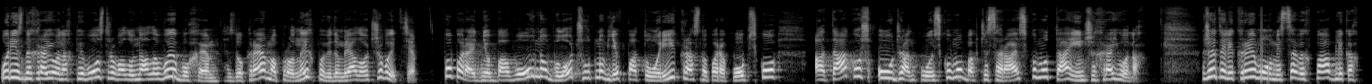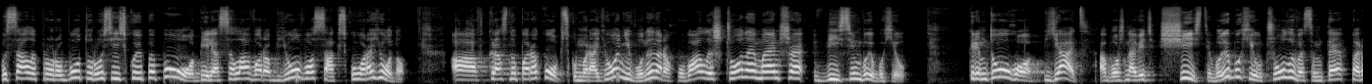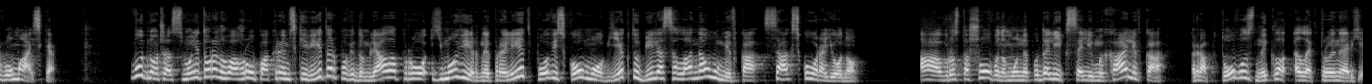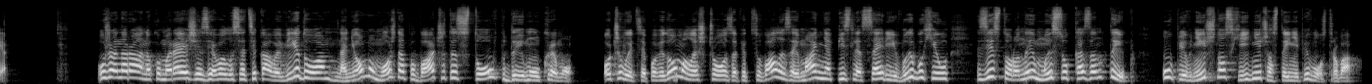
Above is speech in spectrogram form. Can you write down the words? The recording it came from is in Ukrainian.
У різних районах півострова лунали вибухи. Зокрема, про них повідомляли очевидці. Попередньо бавовну було чутно в Євпаторії, Красноперекопську, а також у Джанкойському, Бахчисарайському та інших районах. Жителі Криму у місцевих пабліках писали про роботу російської ППО біля села Воробйово Сакського району. А в Красноперекопському районі вони нарахували щонайменше вісім вибухів. Крім того, п'ять або ж навіть шість вибухів чули в СМТ Первомайське. Водночас моніторингова група Кримський вітер повідомляла про ймовірний приліт по військовому об'єкту біля села Наумівка Сакського району. А в розташованому неподалік селі Михайлівка раптово зникла електроенергія. Уже на ранок у мережі з'явилося цікаве відео. На ньому можна побачити стовп диму у Криму. Очевидці повідомили, що зафіксували займання після серії вибухів зі сторони мису Казантип у північно-східній частині півострова.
